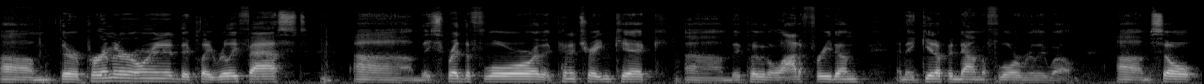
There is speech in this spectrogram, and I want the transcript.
Um, they're perimeter oriented. They play really fast. Um, they spread the floor. They penetrate and kick. Um, they play with a lot of freedom, and they get up and down the floor really well. Um, so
